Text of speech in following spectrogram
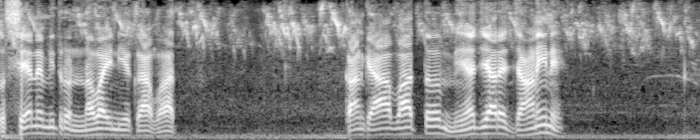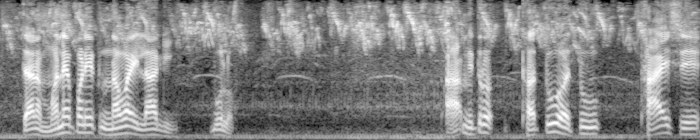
તો છે ને મિત્રો, નવાઈની એક આ વાત. કારણ કે આ વાત મેં જ્યારે જાણીને, ત્યારે મને પણ એક નવાઈ લાગી. બોલો. હા, મિત્રો, થતું હતું, થાય છે,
